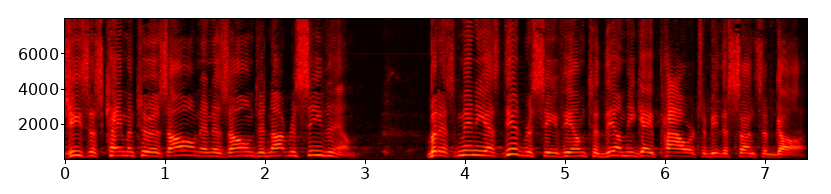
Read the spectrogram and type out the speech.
Jesus came into his own, and his own did not receive them. But as many as did receive him, to them he gave power to be the sons of God.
